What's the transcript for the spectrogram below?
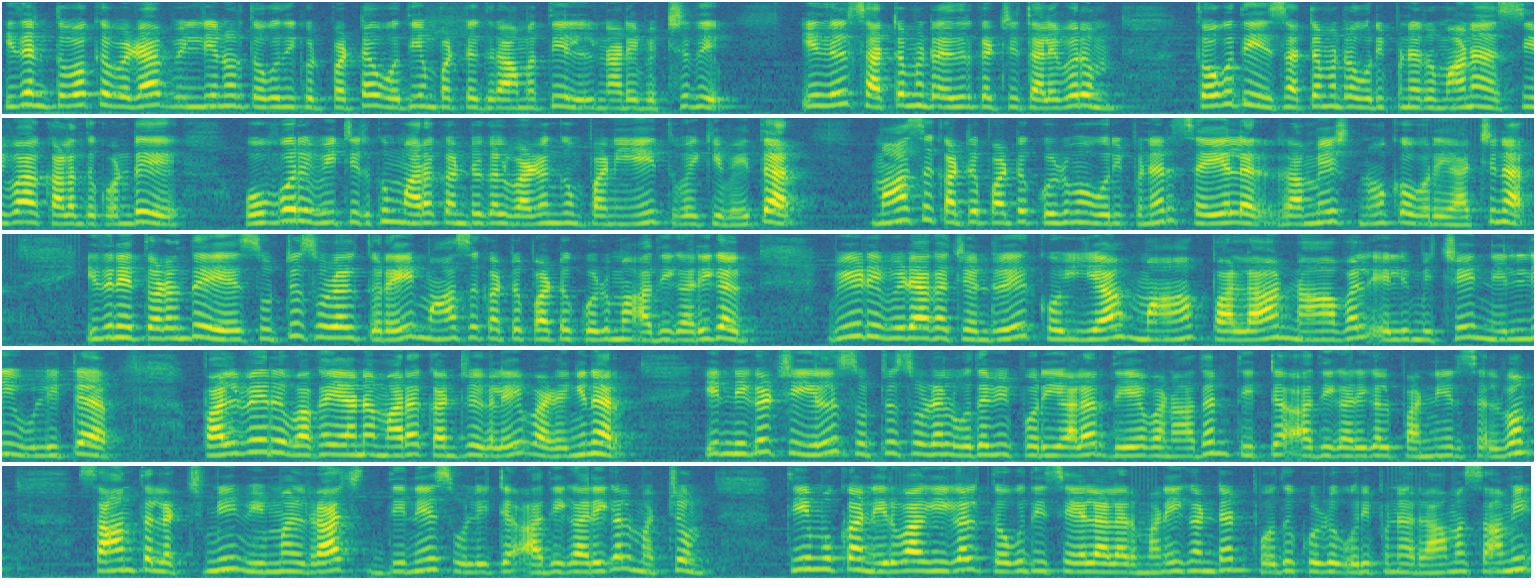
இதன் துவக்க விழா வில்லியனூர் தொகுதிக்குட்பட்ட ஒதியம்பட்டு கிராமத்தில் நடைபெற்றது. இதில் சட்டமன்ற எதிர்க்கட்சி தலைவரும் தொகுதி சட்டமன்ற உறுப்பினருமான சிவா கலந்து கொண்டு ஒவ்வொரு வீட்டிற்கும் மரக்கன்றுகள் வழங்கும் பணியை துவக்கி வைத்தார். மாசு கட்டுப்பாட்டு குழும உறுப்பினர் செயலர் ரமேஷ் நோக்க உரையாற்றினார். இதனைத் தொடர்ந்து சுற்றுச்சூழல் துறை மாசு கட்டுப்பாட்டு குழும அதிகாரிகள் வீடு வீடாக சென்று கொய்யா மா பலா நாவல் எலுமிச்சை நெல்லி உள்ளிட்ட பல்வேறு வகையான மரக்கன்றுகளை வழங்கினர். இந்நிகழ்ச்சியில் சுற்றுச்சூழல் உதவி பொறியாளர் தேவநாதன் திட்ட அதிகாரிகள் பன்னீர்செல்வம் சாந்தலட்சுமி விமல்ராஜ் தினேஷ் உள்ளிட்ட அதிகாரிகள் மற்றும் திமுக நிர்வாகிகள் தொகுதி செயலாளர் மணிகண்டன் பொதுக்குழு உறுப்பினர் ராமசாமி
